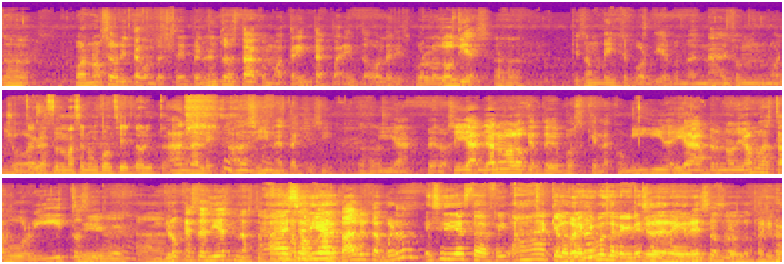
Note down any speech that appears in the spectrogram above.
Ajá, o no sé ahorita cuando esté, pero entonces estaba como a 30, 40 dólares por los dos días, ajá. Que son 20 por día, pues no es nada, son 8 Te horas. gastas y- más en un concierto ahorita. Ándale, ah, sí, neta que sí. Ajá. Y ya, pero sí, ya, ya no lo que te, pues que la comida, y ya, pero nos llevamos hasta burritos Sí, y, güey. y creo que hasta días nos Ah, trajimos ese día- al padre, ¿te acuerdas? Ese día hasta fui. Ah, que ¿Te lo acuerdas? trajimos de regreso. Que de regreso Sí, nos sí. lo trajimos.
